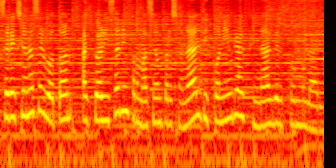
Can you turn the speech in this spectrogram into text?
seleccionas el botón Actualizar información personal disponible al final del formulario.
